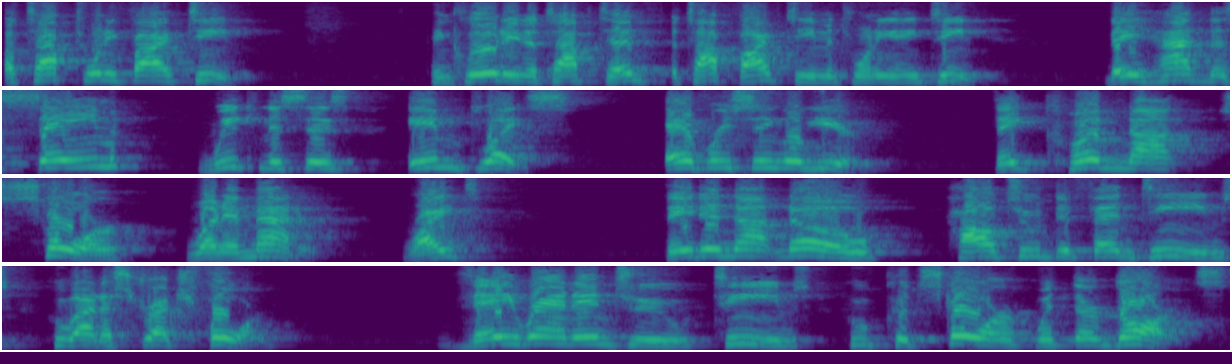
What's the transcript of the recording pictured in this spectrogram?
a top 25 team, including a top 10, a top five team in 2018. They had the same weaknesses in place every single year. They could not score when it mattered, right? They did not know how to defend teams who had a stretch four. They ran into teams who could score with their guards.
